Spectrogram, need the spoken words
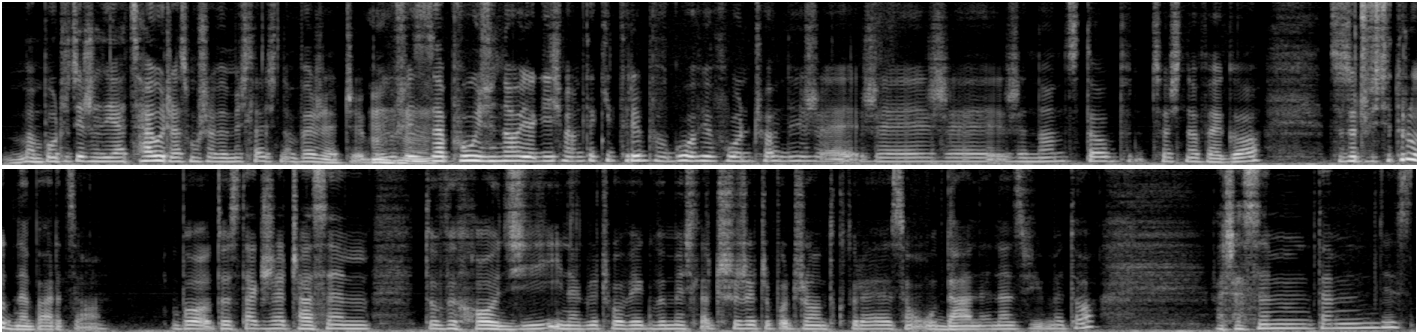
mam poczucie, że ja cały czas muszę wymyślać nowe rzeczy, bo już Mhm. jest za późno, jakiś mam taki tryb w głowie włączony, że, że, że, że non-stop coś nowego, co jest oczywiście trudne bardzo. Bo to jest tak, że czasem to wychodzi i nagle człowiek wymyśla trzy rzeczy pod rząd, które są udane, nazwijmy to, a czasem tam jest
